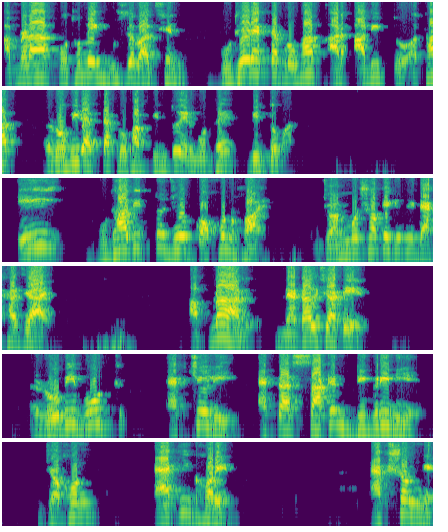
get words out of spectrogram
আপনারা প্রথমেই বুঝতে পারছেন, বুধের একটা প্রভাব আর আদিত্য, অর্থাৎ রবির একটা প্রভাব কিন্তু এর মধ্যে বিদ্যমান। এই বুধাদিত্য যোগ কখন হয়? জন্মছকে যদি দেখা যায় আপনার ন্যাটাল চার্টে রবি বুধ অ্যাকচুয়ালি একটা সার্টেন ডিগ্রি নিয়ে যখন একই ঘরে একসঙ্গে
